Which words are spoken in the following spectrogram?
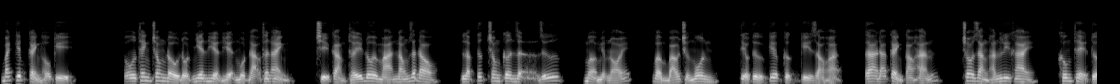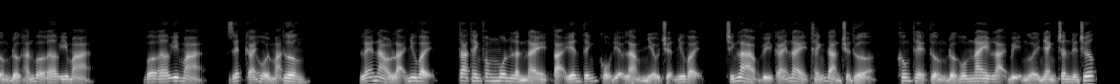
bách kiếp cảnh hậu kỳ ô thanh trong đầu đột nhiên hiện hiện một đạo thân ảnh, chỉ cảm thấy đôi má nóng rất đau, lập tức trong cơn giận dữ, mở miệng nói, bẩm báo trưởng môn, tiểu tử kia cực kỳ giàu hoạt ta đã cảnh cáo hắn, cho rằng hắn ly khai, không thể tưởng được hắn vợ ơ y mà. Vợ ơ y mà, giết cái hồi mã thương. Lẽ nào lại như vậy? Ta thanh phong môn lần này tại yên tĩnh cổ địa làm nhiều chuyện như vậy, chính là vì cái này thánh đàn truyền thừa, không thể tưởng được hôm nay lại bị người nhanh chân đến trước,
